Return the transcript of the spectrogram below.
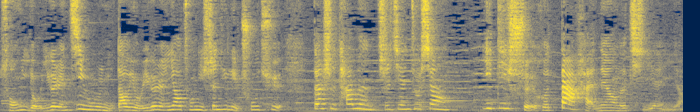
从有一个人进入你，到有一个人要从你身体里出去，但是他们之间就像一滴水和大海那样的体验一样。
